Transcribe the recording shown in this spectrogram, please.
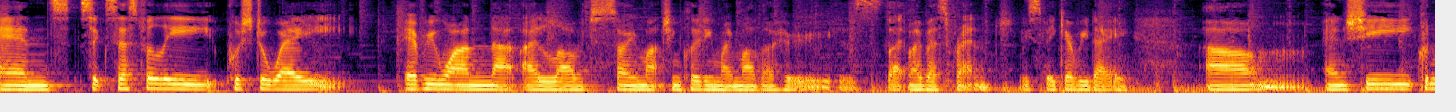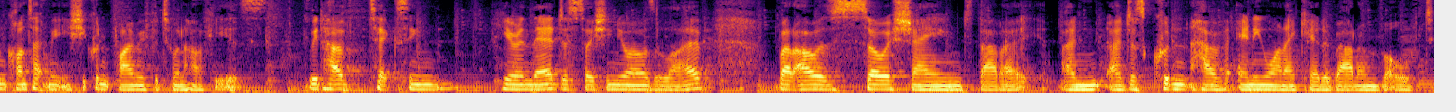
and successfully pushed away everyone that I loved so much, including my mother, who is like my best friend. We speak every day. Um, and she couldn't contact me. She couldn't find me for two and a half years. We'd have texting here and there just so she knew I was alive. But I was so ashamed that I, I, I just couldn't have anyone I cared about involved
